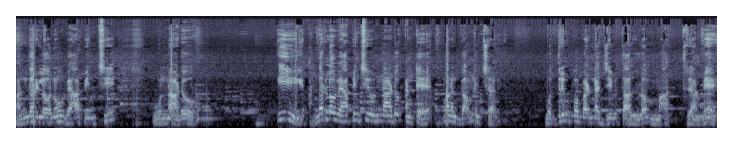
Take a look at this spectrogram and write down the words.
అందరిలోనూ వ్యాపించి ఉన్నాడు. ఈ అందరిలో వ్యాపించి ఉన్నాడు అంటే మనం గమనించాలి. ముద్రింపబడిన జీవితాల్లో మాత్రమే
